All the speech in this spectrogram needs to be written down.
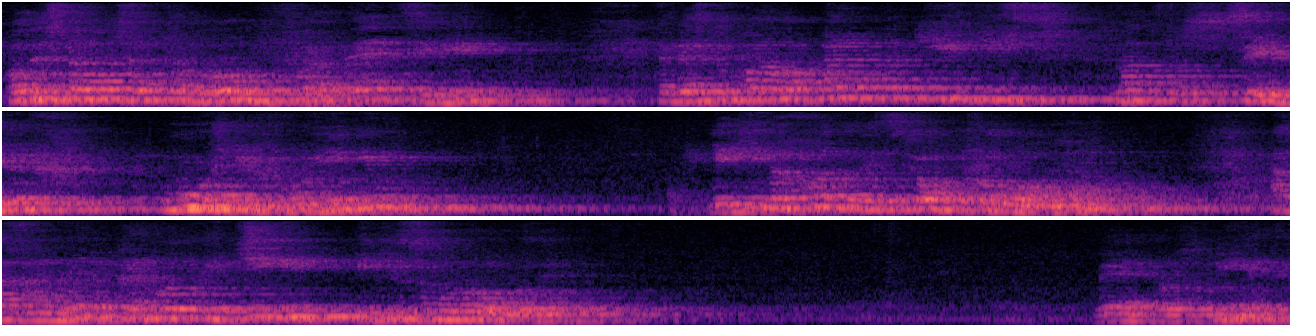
Коли ставався пролом в фортеці, то виступала певна кількість надто сильних, мужніх воїнів, які виходили з цього пролому, а за ними приходили ті, які замуровували. Ви розумієте?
